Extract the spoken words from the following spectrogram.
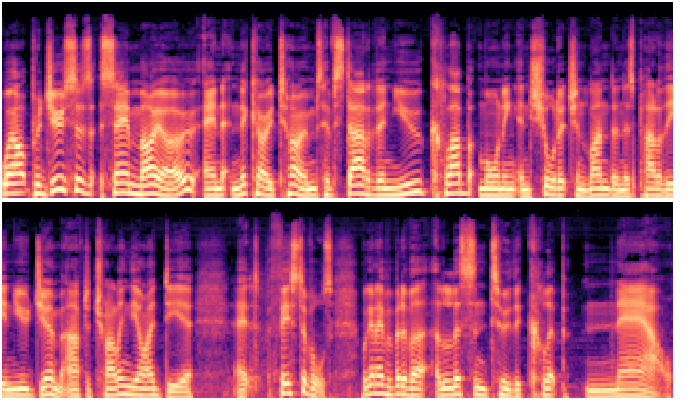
Well, producers Sam Moyo and Nico Thoemmes have started a new club morning in Shoreditch in London as part of their new gym after trialling the idea at festivals. We're going to have a bit of a, a listen to the clip now.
